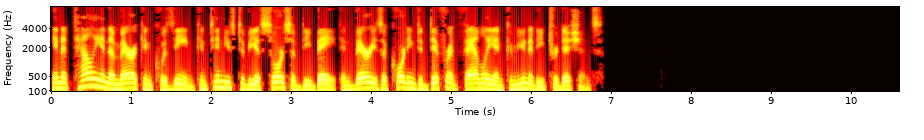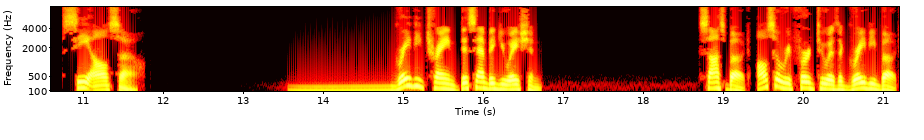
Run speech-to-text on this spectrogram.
in Italian-American cuisine continues to be a source of debate and varies according to different family and community traditions. See also. Gravy train disambiguation. Sauce boat, also referred to as a gravy boat.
